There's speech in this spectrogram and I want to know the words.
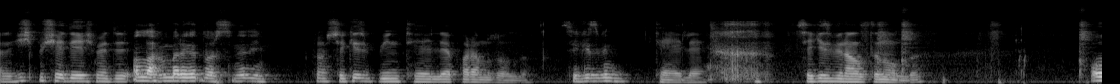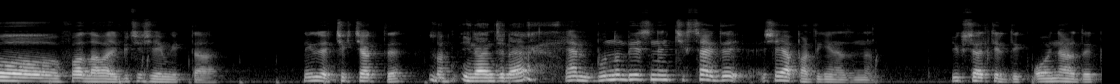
Yani hiçbir şey değişmedi. Allah bin bereket versin ne diyeyim. Şu an 8000 TL paramız oldu. 8000 TL. 8000 altın oldu. Of vallahi var ya, bütün şeyim gitti ha. Ne güzel çıkacaktı. Sonra, inancı ne? yani bunun birisinden çıksaydı şey yapardık en azından. Yükseltirdik, oynardık.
